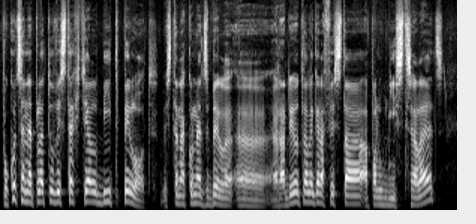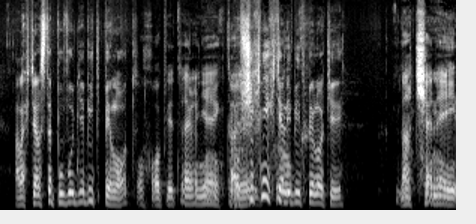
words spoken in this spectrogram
pokud se nepletu, vy jste chtěl být pilot. Vy jste nakonec byl eh, radiotelegrafista a palubní střelec, ale chtěl jste původně být pilot? Pochopitelně. No, všichni chtěli být piloti. Nadšený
